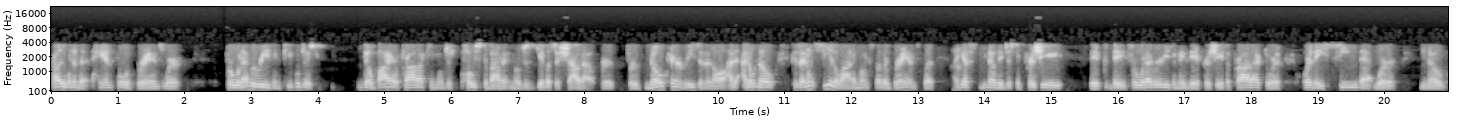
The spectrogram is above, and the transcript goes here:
probably one of the handful of brands where, for whatever reason, people just they'll buy our products and they'll just post about it and they'll just give us a shout out for for no apparent reason at all. I, I don't know because I don't see it a lot amongst other brands, but I guess you know they just appreciate they they for whatever reason maybe they appreciate the product or or they see that we're you know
